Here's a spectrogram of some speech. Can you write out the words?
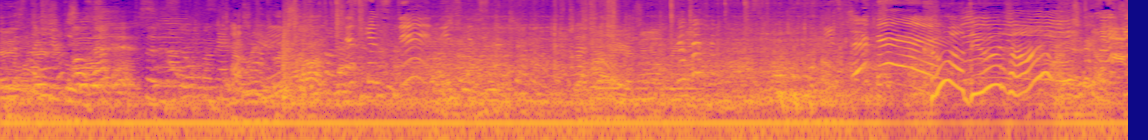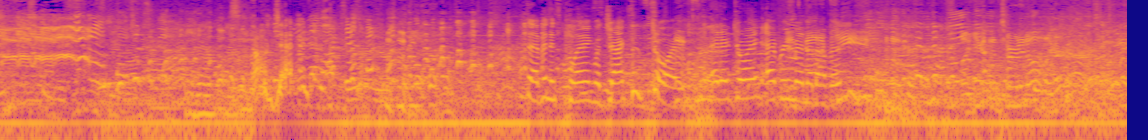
Cool, dude, huh? Oh, Devin. Devin is playing with Jackson's toy and enjoying every minute of it. Like you gotta turn it on. Like,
